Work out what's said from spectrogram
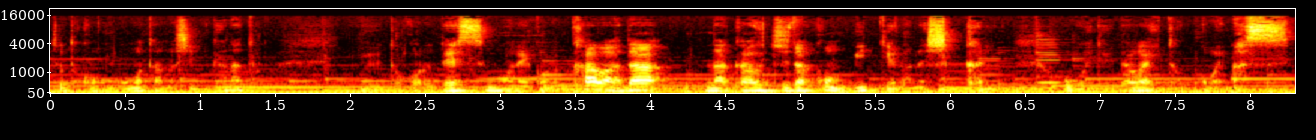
ちょっと今後も楽しみかなというところです。もうねこの川田中内田コンビっていうのはねしっかり覚えておいた方がいいと思います。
